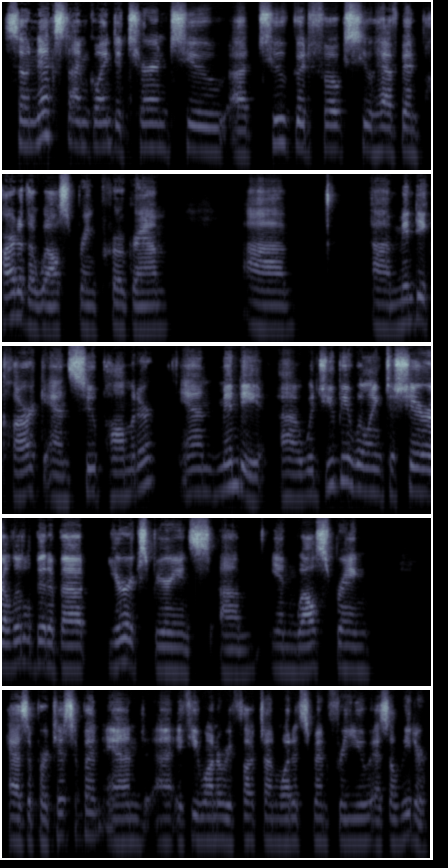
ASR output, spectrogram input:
so next I'm going to turn to uh, two good folks who have been part of the Wellspring program, uh, uh, Mindy Clark and Sue Palmater. And Mindy, uh, would you be willing to share a little bit about your experience um, in Wellspring as a participant and uh, if you want to reflect on what it's meant for you as a leader?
